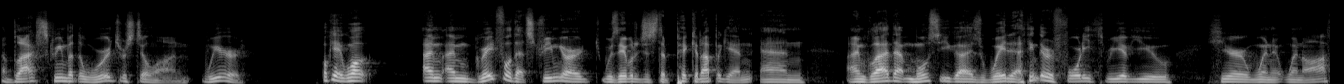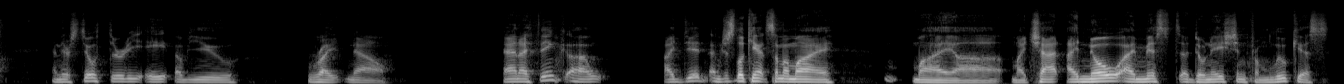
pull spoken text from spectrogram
a black screen, but the words were still on. Weird. Okay, well, I'm I'm grateful that StreamYard was able to just to pick it up again. And I'm glad that most of you guys waited. I think there were 43 of you here when it went off, and there's still 38 of you right now. And I think uh, I did. I'm just looking at some of my my uh, my chat. I know I missed a donation from Lucas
